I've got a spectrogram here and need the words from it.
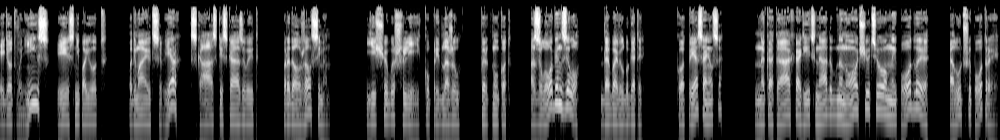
Идет вниз, песни поет, поднимается вверх, сказки сказывает, — продолжал Семен. — Еще бы шлейку предложил, — фыркнул кот. — злобен зело, — добавил богатырь. Кот приосанился. — На кота ходить надобно ночью темной подвое, а лучше потрое,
